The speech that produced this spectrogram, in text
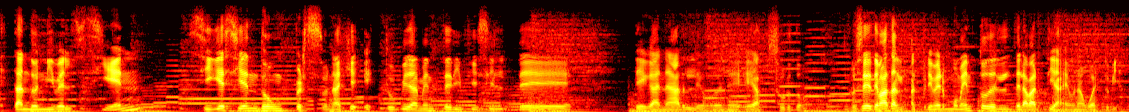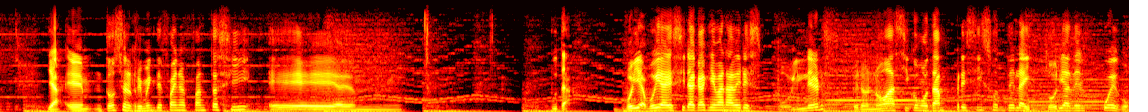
estando en nivel 100, sigue siendo un personaje estúpidamente difícil de de ganarle, es, absurdo. Inclusive te mata al, primer momento de la partida, es una wea estúpida. Ya, em, entonces el remake de Final Fantasy. Eh, puta. Voy a, voy a decir acá que van a haber spoilers, pero no así como tan precisos de la historia del juego.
